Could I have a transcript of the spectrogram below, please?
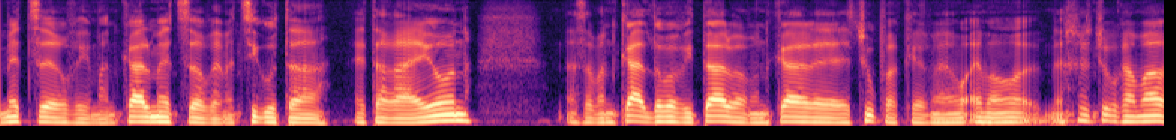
מצר ועם מנכ"ל מצר, והם הציגו את הרעיון. אז המנכ"ל דוב אביטל והמנכ"ל צ'ופק, אני חושב שצ'ופק אמר,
